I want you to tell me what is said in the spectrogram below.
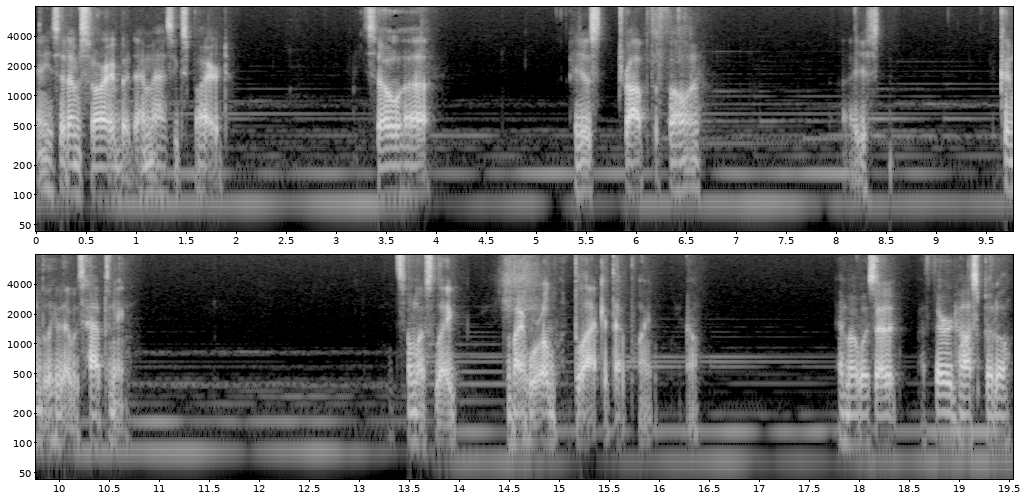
And he said, I'm sorry, but Emma has expired. So uh, I just dropped the phone. I just couldn't believe that was happening. It's almost like my world went black at that point. You know, Emma was at a third hospital,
